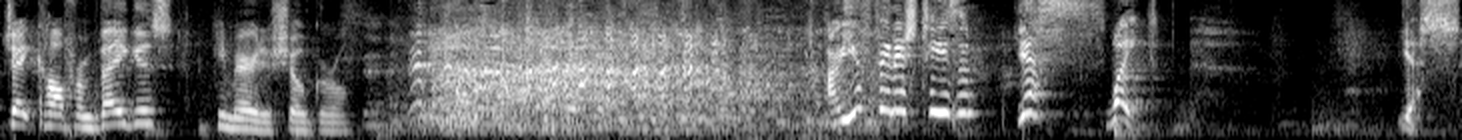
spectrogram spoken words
Jake called from Vegas. He married a showgirl. Are you finished teasing? Yes, wait. Yes.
